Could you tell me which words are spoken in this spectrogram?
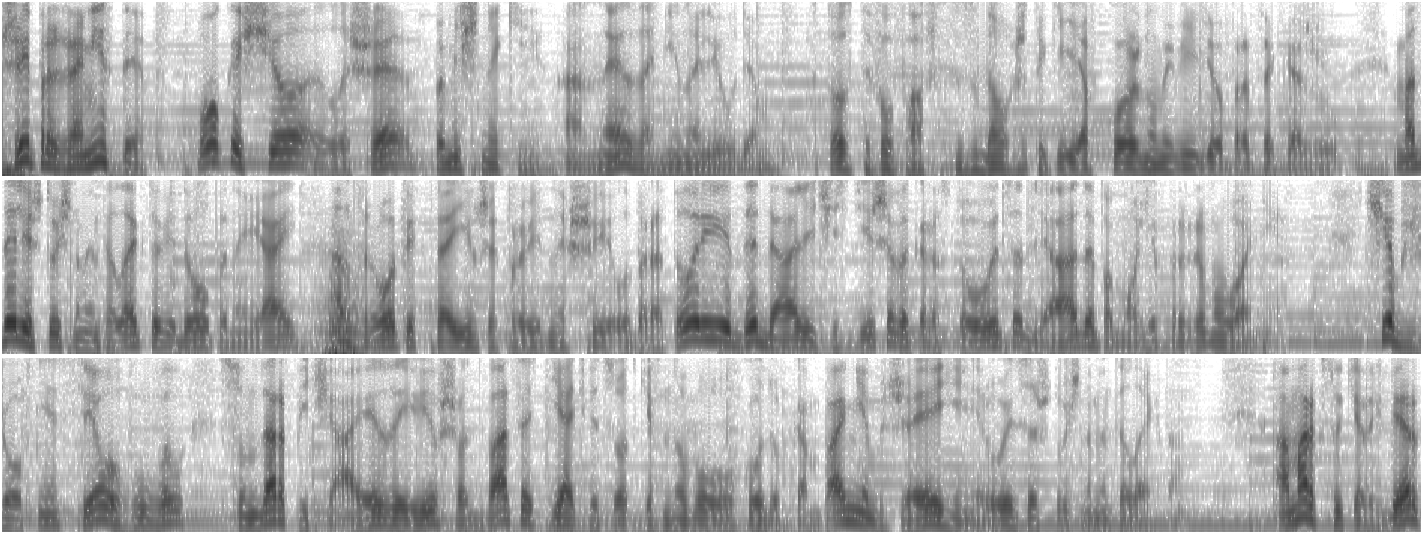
Ши програмісти поки що лише помічники, а не заміна людям. Хто здивувався, знову ж таки, я в кожному відео про це кажу. Моделі штучного інтелекту від OpenAI, Anthropic та інших провідних ши лабораторії дедалі частіше використовуються для допомоги в програмуванні. Ще в жовтні SEO Google Сундар Пічає заявив, що 25% нового коду в компанії вже генерується штучним інтелектом. А Марк Цукерберг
